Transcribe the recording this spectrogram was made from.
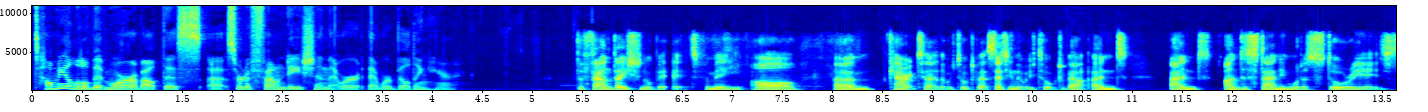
tell me a little bit more about this uh, sort of foundation that we're that we're building here. the foundational bits for me are um, character that we've talked about, setting that we've talked about, and and understanding what a story is.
